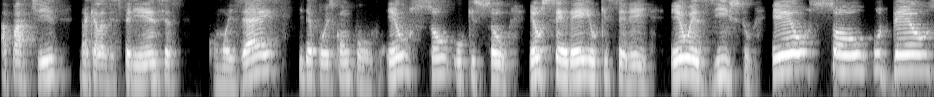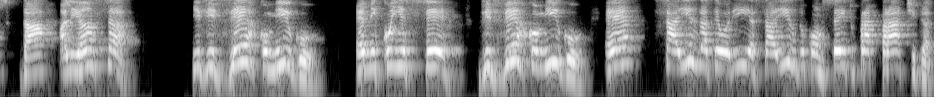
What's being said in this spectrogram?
a partir daquelas experiências com Moisés e depois com o povo. Eu sou o que sou, eu serei o que serei, eu existo, eu sou o Deus da aliança. E viver comigo é me conhecer, viver comigo é sair da teoria, sair do conceito para a prática.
